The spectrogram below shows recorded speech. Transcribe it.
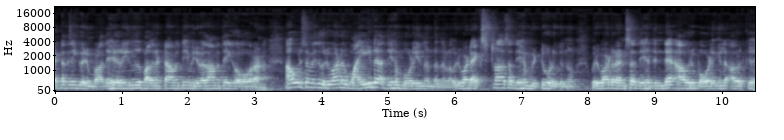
ഘട്ടത്തിലേക്ക് വരുമ്പോൾ അദ്ദേഹം എറിയുന്നത് പതിനെട്ടാമത്തെയും ഇരുപതാമത്തേക്ക് ഓവറാണ് ആ ഒരു സമയത്ത് ഒരുപാട് വൈഡ് അദ്ദേഹം ബോൾ ചെയ്യുന്നുണ്ടെന്നുള്ള ഒരുപാട് എക്സ്ട്രാസ് അദ്ദേഹം വിട്ടുകൊടുക്കുന്നു. ഒരുപാട് റൺസ് അദ്ദേഹത്തിന്റെ ആ ഒരു ബോളിങ്ങിൽ അവർക്ക്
